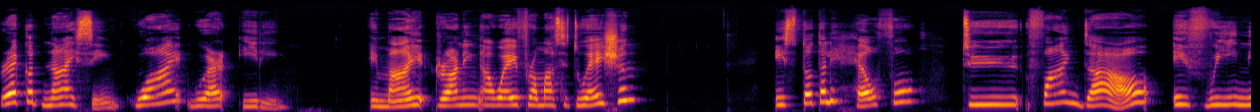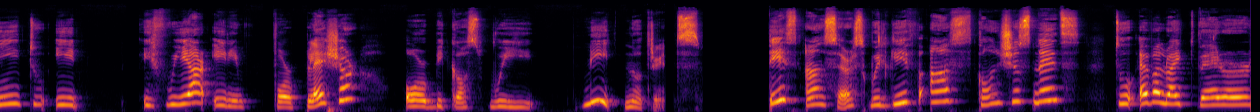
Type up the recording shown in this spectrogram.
Recognizing why we are eating. Am I running away from a situation? Is totally helpful to find out if we need to eat, if we are eating for pleasure or because we need nutrients. These answers will give us consciousness to evaluate better,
